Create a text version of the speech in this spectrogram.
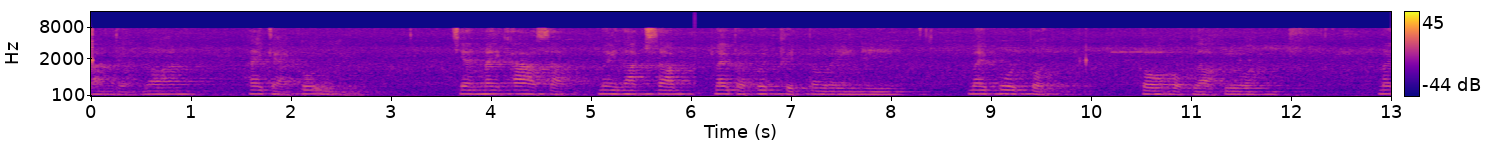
ความเดือดร้อน ให้แก่ผู้อื่น เช่นไม่ฆ่าสัตว์ ไม่ลักทรัพย์ ไม่ประพฤติผิดประเวณี ไม่พูดปด โกหกหลอกลวง ไม่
